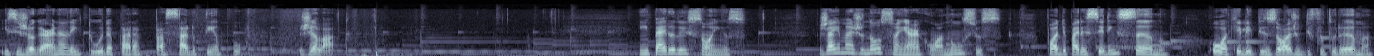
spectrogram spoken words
e se jogar na leitura para passar o tempo gelado. Império dos Sonhos. Já imaginou sonhar com anúncios? Pode parecer insano, ou aquele episódio de Futurama,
